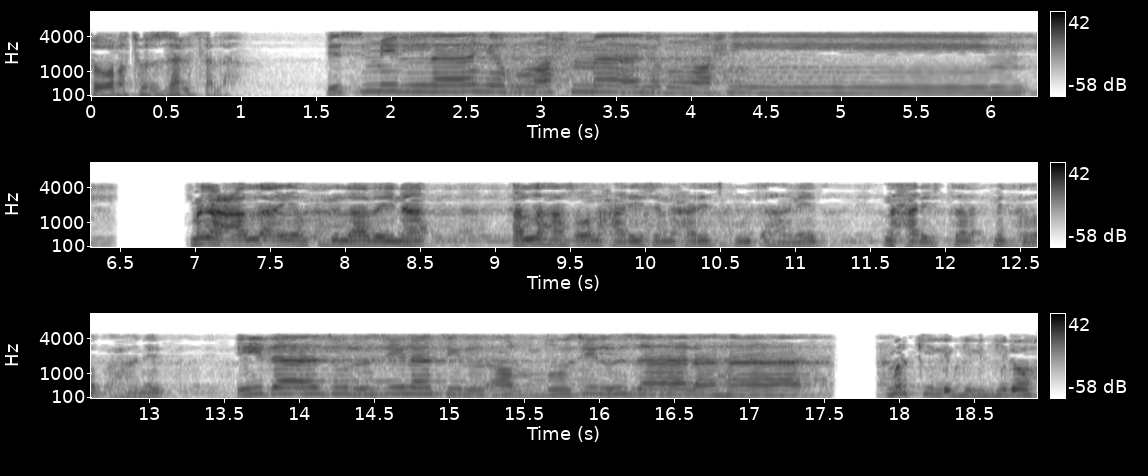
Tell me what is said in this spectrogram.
سورة الزلزلة. بسم الله الرحمن الرحيم. مقع الله أيام قبل الله بينا. الله سوى نحريس نحريس قود أهانيد نحريس تمد قضب أهانيد. إذا زلزلت الأرض زلزالها. مركي لقلقله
